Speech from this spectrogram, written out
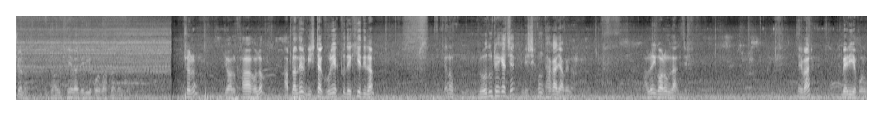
চলো জল খেয়ে বা বেরিয়ে পড়ব আপনাদের। চলো জল খাওয়া হলো। আপনাদের বীজটা ঘুরে একটু দেখিয়ে দিলাম। কেন? রোদ উঠে গেছে, বেশিক্ষণ থাকা যাবে না। ভালোই গরম লাগছে। এবার বেরিয়ে পড়ব।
